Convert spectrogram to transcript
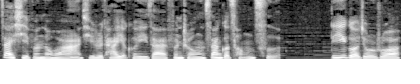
再细分的话，其实它也可以再分成三个层次。第一个就是说，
